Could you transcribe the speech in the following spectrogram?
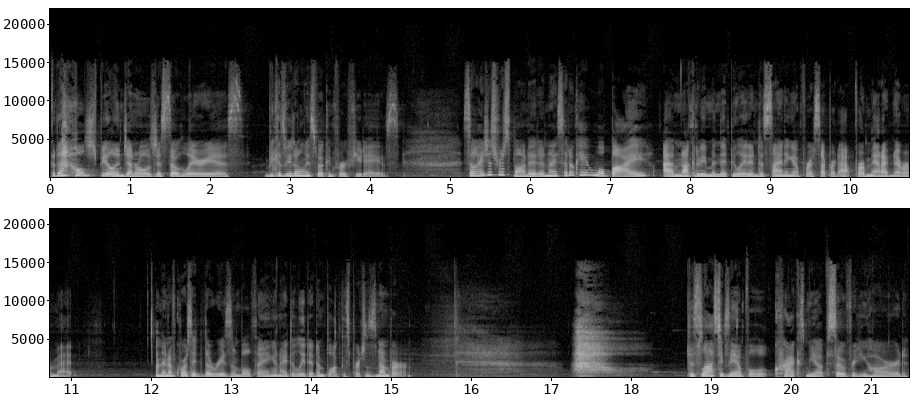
but that whole spiel in general is just so hilarious because we'd only spoken for a few days. So I just responded and I said, okay, well, bye. I'm not going to be manipulated into signing up for a separate app for a man I've never met. And then, of course, I did the reasonable thing and I deleted and blocked this person's number. this last example cracks me up so freaking hard.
